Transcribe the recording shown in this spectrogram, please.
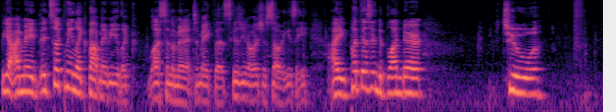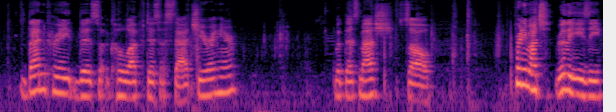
But yeah, I made, it took me like about maybe like less than a minute to make this because you know it's just so easy. I put this into Blender to then create this Coeptus statue right here with this mesh. So pretty much really easy.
